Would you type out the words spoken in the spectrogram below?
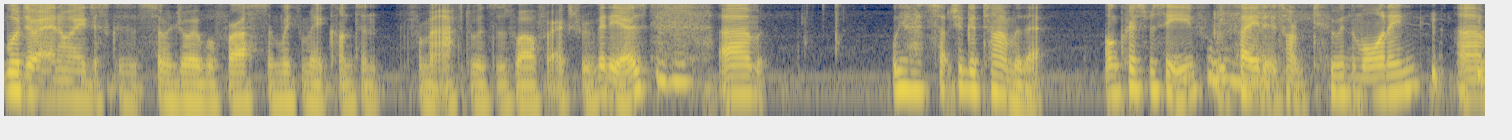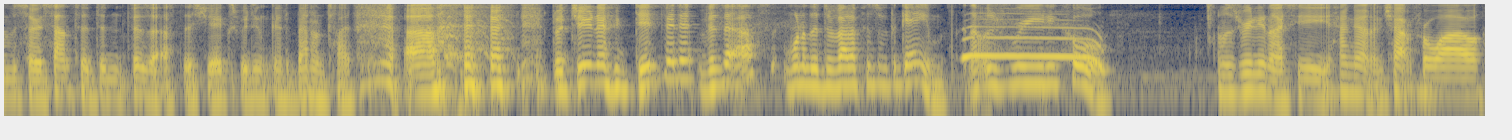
we'll do it anyway, just because it's so enjoyable for us, and we can make content from it afterwards as well for extra videos. Um, we've had such a good time with it. On Christmas Eve, we played it until like two in the morning. Um, so Santa didn't visit us this year because we didn't go to bed on time. Um, but do you know who did visit, visit us? One of the developers of the game. That was really cool. It was really nice. He hung out and chat for a while,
